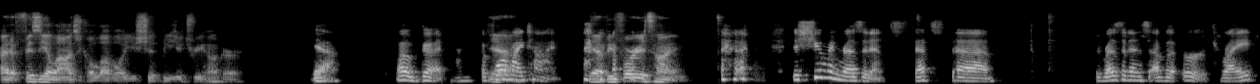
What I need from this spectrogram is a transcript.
at a physiological level, you should be a tree hugger. Yeah. Oh, good. Before yeah. my time. yeah, before your time. the Schumann resonance. That's the the resonance of the Earth, right?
